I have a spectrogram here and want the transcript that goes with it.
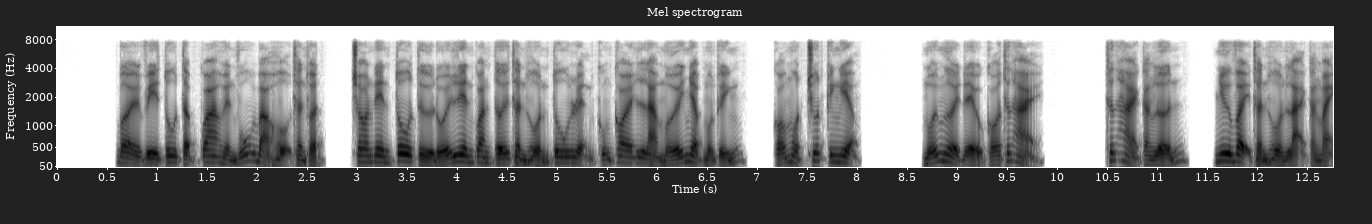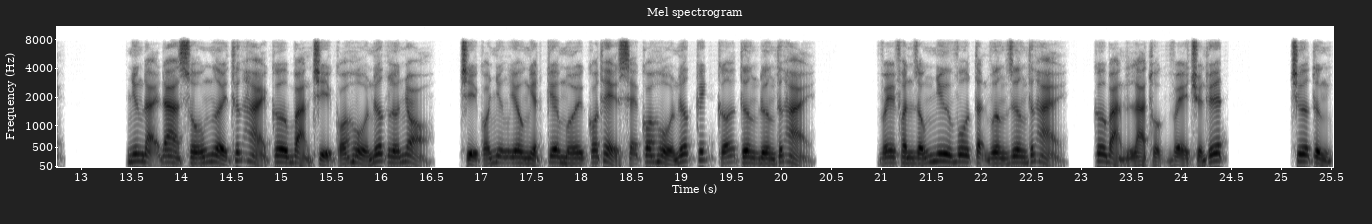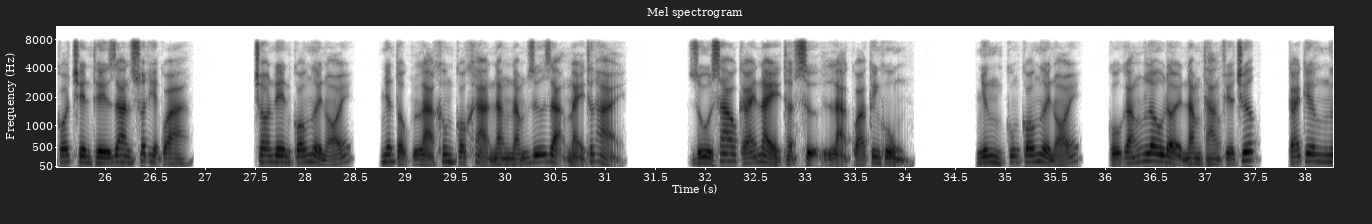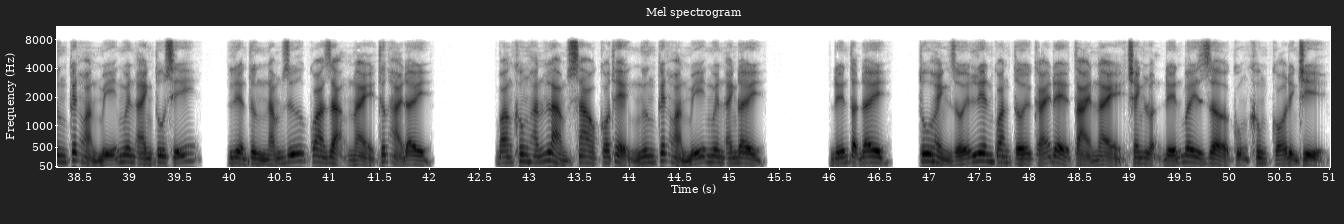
Bởi vì tu tập qua huyền vũ bảo hộ thần thuật, cho nên tô từ đối liên quan tới thần hồn tu luyện cũng coi là mới nhập môn kính, có một chút kinh nghiệm. Mỗi người đều có thức hải. Thức hải càng lớn, như vậy thần hồn lại càng mạnh. Nhưng đại đa số người thức hải cơ bản chỉ có hồ nước lớn nhỏ, chỉ có những yêu nghiệt kia mới có thể sẽ có hồ nước kích cỡ tương đương thức hải. Về phần giống như vô tận vương dương thức hải, cơ bản là thuộc về truyền thuyết. Chưa từng có trên thế gian xuất hiện qua. Cho nên có người nói, nhân tộc là không có khả năng nắm giữ dạng này thức hải. Dù sao cái này thật sự là quá kinh khủng. Nhưng cũng có người nói, cố gắng lâu đời năm tháng phía trước, cái kia ngưng kết hoàn mỹ nguyên anh tu sĩ, liền từng nắm giữ qua dạng này thức hải đây. Bằng không hắn làm sao có thể ngưng kết hoàn mỹ nguyên anh đây. Đến tận đây, tu hành giới liên quan tới cái đề tài này tranh luận đến bây giờ cũng không có đình chỉ.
